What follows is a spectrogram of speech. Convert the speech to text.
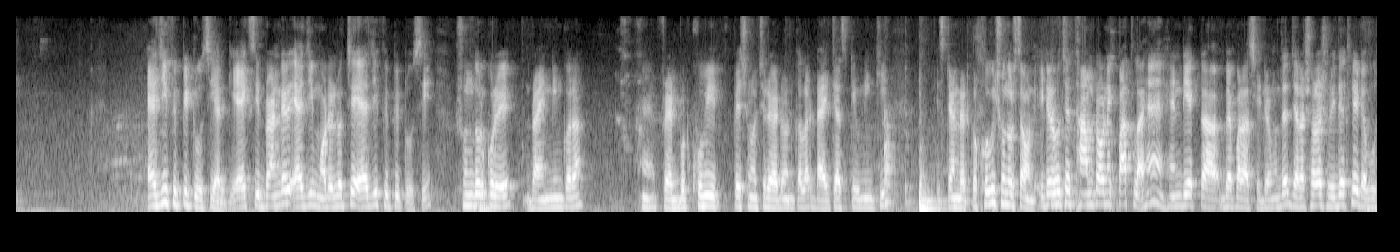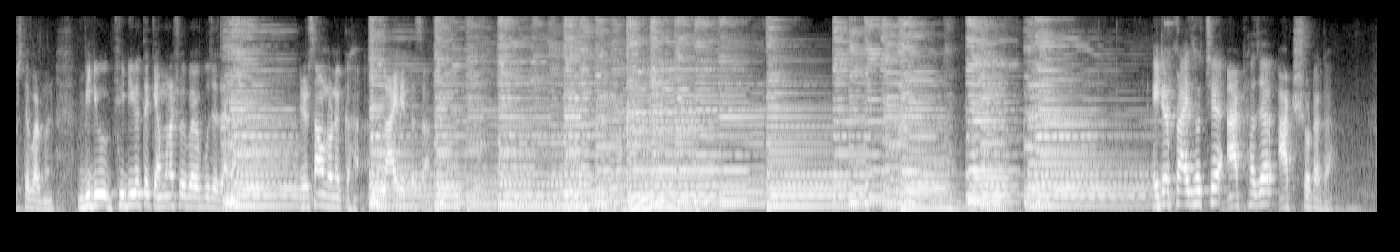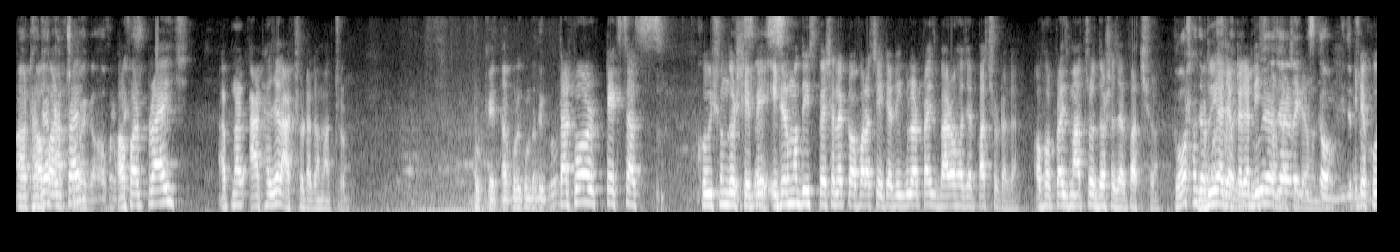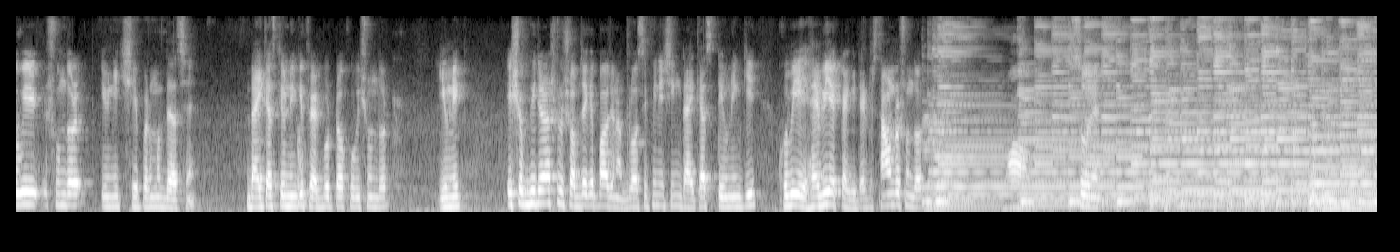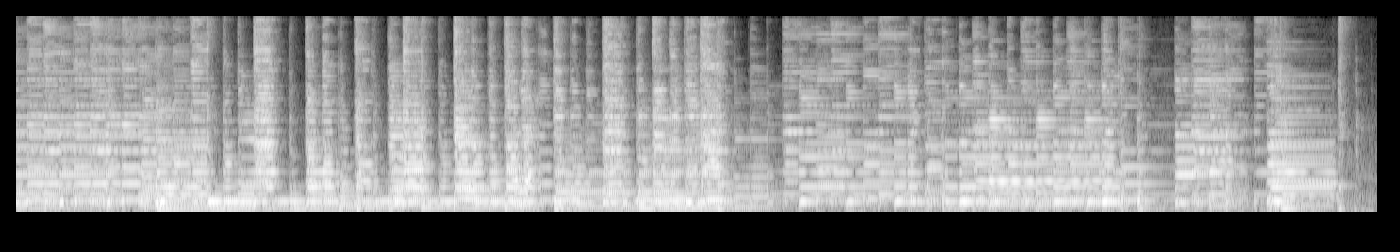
AG fifty two C আর কি। এক্সি ব্র্যান্ডের এজি মডেল হচ্ছে এজি ফিফটি টু সি সুন্দর করে ব্রাইন্ডিং করা। হ্যাঁ ফ্রেডবোর্ড খুবই পেছনে হচ্ছে red wine colour diecast tuning কি স্ট্যান্ডার্ড খুবই সুন্দর সাউন্ড এটার হচ্ছে থামটা অনেক পাতলা হ্যাঁ হ্যান্ডি একটা ব্যাপার আছে এটার মধ্যে যারা সরাসরি দেখলে এটা বুঝতে পারবেন। ভিডিও ভিডিওতে কেমন আসে ওইভাবে বোঝা যায় না। এটার সাউন্ড অনেক লাইট একটা সাউন্ড এটার প্রাইস হচ্ছে আট হাজার আটশো টাকা। অফার প্রাইস অফার প্রাইস আপনার আট হাজার আটশো টাকা মাত্র। ওকে তারপরে কোনটা দেখব? তারপর টেক্সাস খুবই সুন্দর শেপে এটার মধ্যে স্পেশাল একটা অফার আছে এটা রেগুলার প্রাইস বারো হাজার পাঁচশো টাকা। অফার প্রাইস মাত্র দশ হাজার পাঁচশো। দশ হাজার দুই হাজার টাকা ডিসকাউন্ট আছে এটার মধ্যে। এটা খুবই সুন্দর ইউনিক শেপের মধ্যে আছে। ডাইকাস ইউনিক ফ্রেডবোর্ডটাও খুবই সুন্দর ইউনিক এইসব গিটার আসলে সব জায়গায় পাওয়া যায় না। গ্লসি ফিনিশিং ডাইকাস টিউনিং কি খুবই হেভি একটা গিটার। সাউন্ডও সুন্দর। সো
